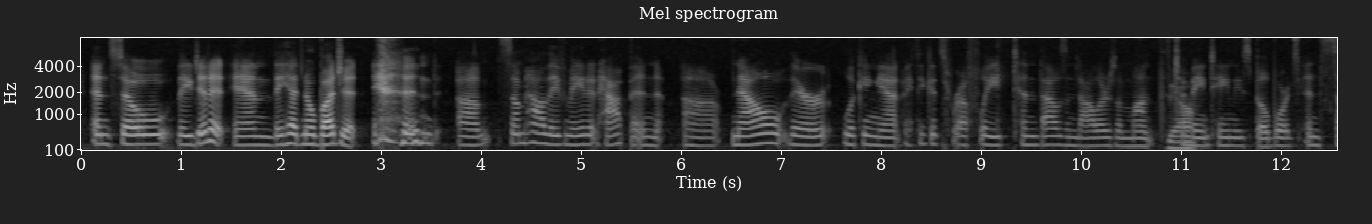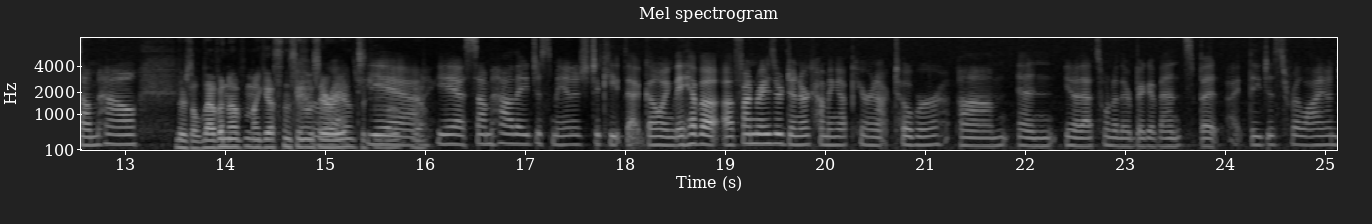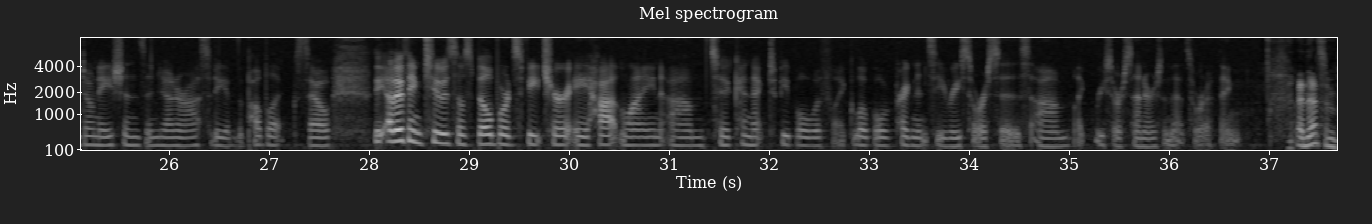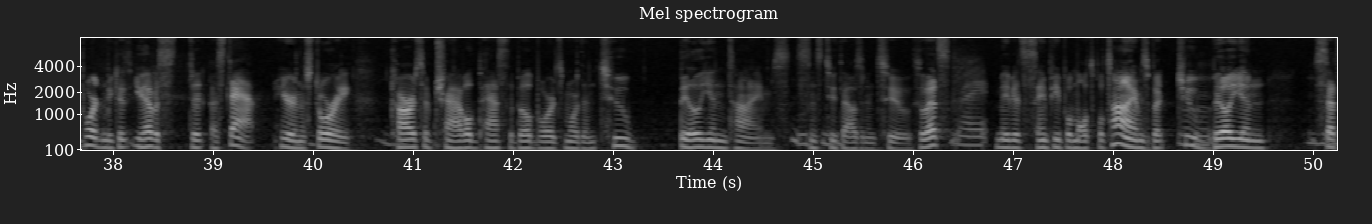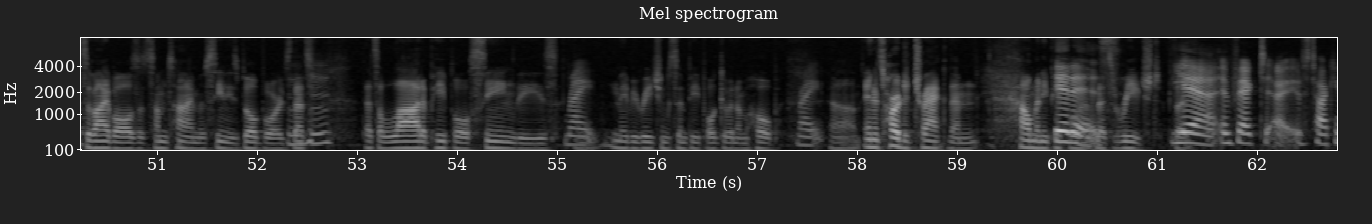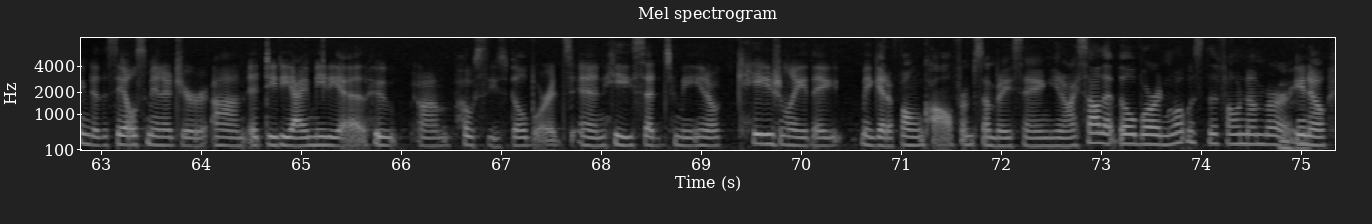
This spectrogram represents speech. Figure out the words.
and so they did it, and they had no budget, and um, somehow they've made it happen. Uh, now they're looking at, I think it's roughly ten thousand dollars a month Yeah. to maintain these billboards, and somehow There's 11 of them, I guess, in the St. Louis area. Correct. is what you wrote? Yeah, yeah, Somehow they just managed to keep that going. They have a, a fundraiser dinner coming up here in October, um, and you know that's one of their big events. But I, they just rely on donations and generosity of the public. So, the other thing too is those billboards feature a hotline um, to connect people with like local pregnancy resources, um, like resource centers and that sort of thing. And that's important because you have a, st- a stat here in the story. Cars have traveled past the billboards more than 2 billion times since 2002. So that's Right. maybe it's the same people multiple times, but two Mm-hmm. billion sets of eyeballs at some time have seen these billboards. That's that's a lot of people seeing these, Right. Maybe reaching some people, giving them hope. Right. Um, and it's hard to track then how many people It is. reached. but- Yeah, in fact, I was talking to the sales manager um, at DDI Media who um, hosts these billboards, and he said to me, you know, occasionally they may get a phone call from somebody saying, you know, I saw that billboard, and what was the phone number, or, you know,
